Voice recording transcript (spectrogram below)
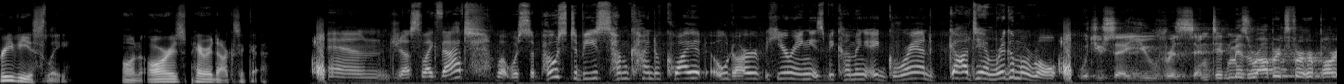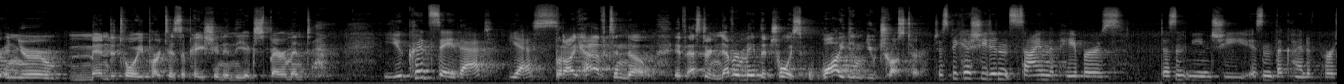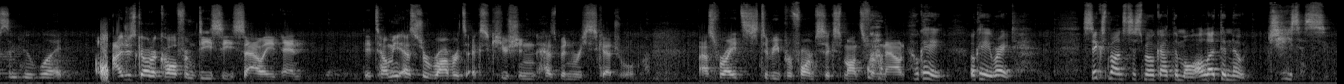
Previously on Ars Paradoxica. And just like that, what was supposed to be some kind of quiet Odar hearing is becoming a grand goddamn rigmarole. Would you say you resented Ms. Roberts for her part in your mandatory participation in the experiment? You could say that, yes. But I have to know if Esther never made the choice, why didn't you trust her? Just because she didn't sign the papers doesn't mean she isn't the kind of person who would. I just got a call from DC, Sally, and they tell me Esther Roberts' execution has been rescheduled. Last rites to be performed six months from now. Okay, okay, right. Six months to smoke out the mole. I'll let them know. Jesus.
